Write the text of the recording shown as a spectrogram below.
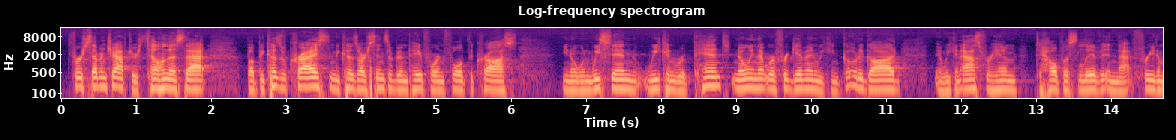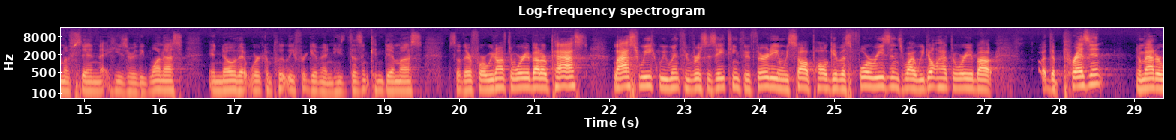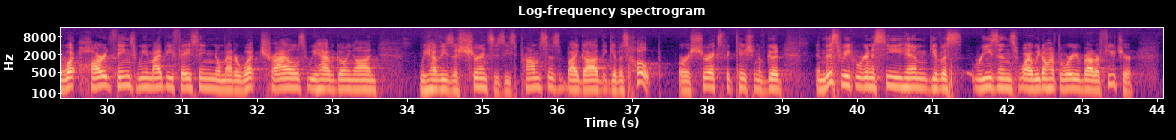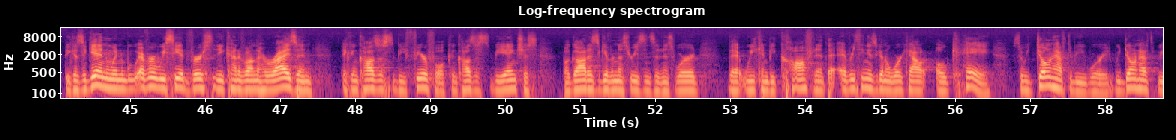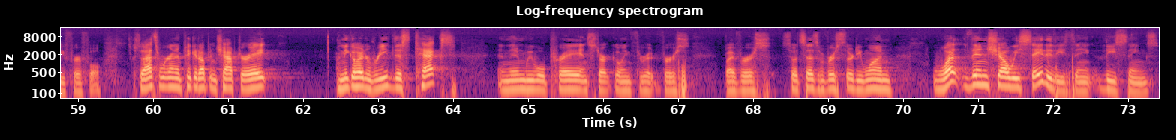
first seven chapters telling us that. But because of Christ and because our sins have been paid for in full at the cross, you know, when we sin, we can repent knowing that we're forgiven. We can go to God and we can ask for Him to help us live in that freedom of sin that He's already won us and know that we're completely forgiven. He doesn't condemn us. So, therefore, we don't have to worry about our past. Last week, we went through verses 18 through 30, and we saw Paul give us four reasons why we don't have to worry about uh, the present no matter what hard things we might be facing, no matter what trials we have going on, we have these assurances, these promises by God that give us hope or a sure expectation of good. And this week, we're going to see him give us reasons why we don't have to worry about our future. Because again, whenever we see adversity kind of on the horizon, it can cause us to be fearful, it can cause us to be anxious. But God has given us reasons in His Word that we can be confident that everything is going to work out okay. So we don't have to be worried. We don't have to be fearful. So that's where we're going to pick it up in chapter 8. Let me go ahead and read this text, and then we will pray and start going through it verse by verse. So it says in verse 31 What then shall we say to these things?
